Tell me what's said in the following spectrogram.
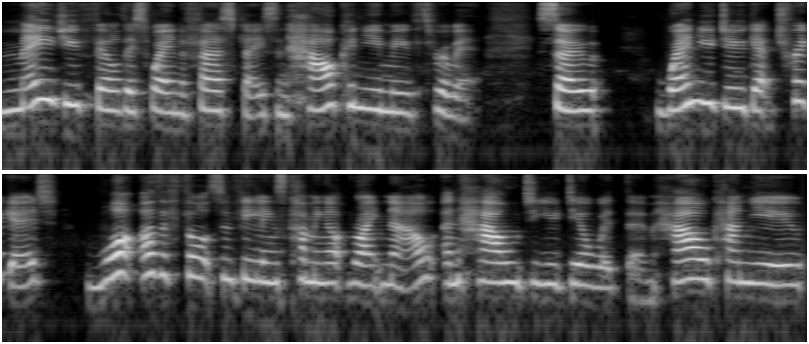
made you feel this way in the first place and how can you move through it? So when you do get triggered what are the thoughts and feelings coming up right now and how do you deal with them? How can you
